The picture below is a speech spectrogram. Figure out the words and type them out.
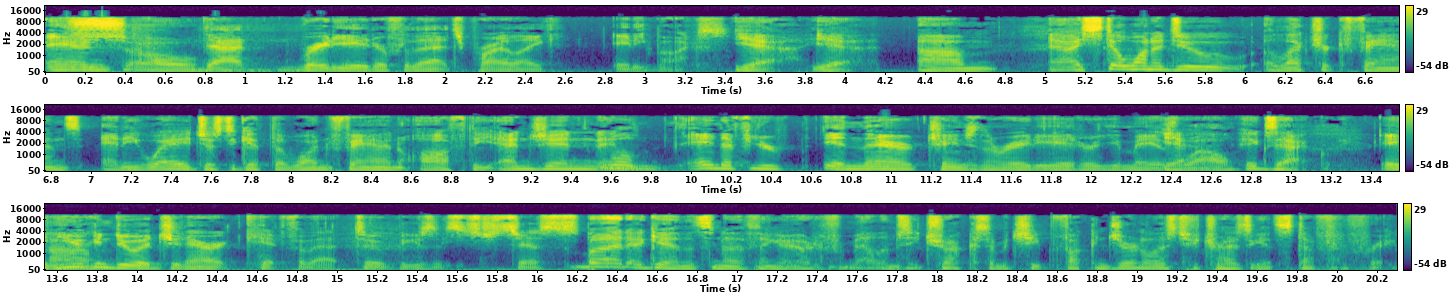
And So- that radiator for that's probably like eighty bucks. Yeah, yeah. Um, and I still want to do electric fans anyway, just to get the one fan off the engine. And, Well, and if you're in there changing the radiator, you may as yeah, well. exactly. And you Um, can do a generic kit for that too, because it's just But again, that's another thing I ordered from LMC Truck because I'm a cheap fucking journalist who tries to get stuff for free.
